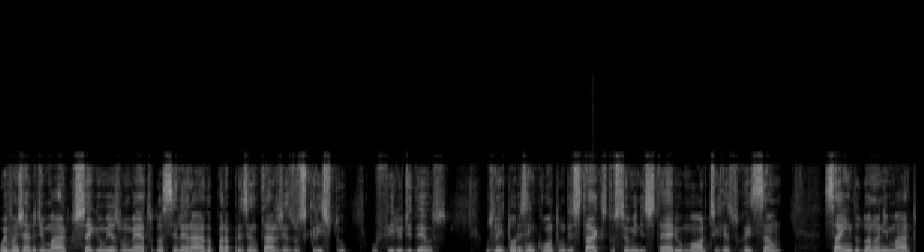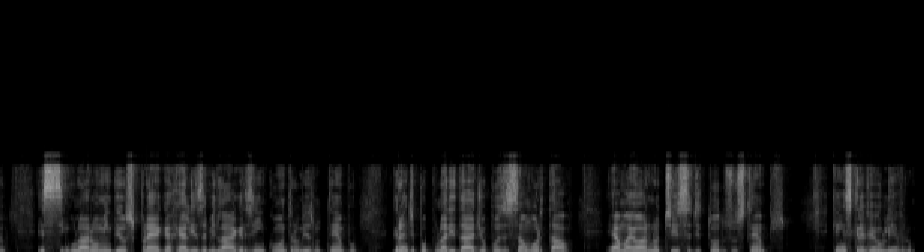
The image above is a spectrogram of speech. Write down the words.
O Evangelho de Marcos segue o mesmo método acelerado para apresentar Jesus Cristo, o Filho de Deus. Os leitores encontram destaques do seu ministério, morte e ressurreição. Saindo do anonimato, esse singular homem-deus prega, realiza milagres e encontra, ao mesmo tempo, grande popularidade e oposição mortal é a maior notícia de todos os tempos. Quem escreveu o livro?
